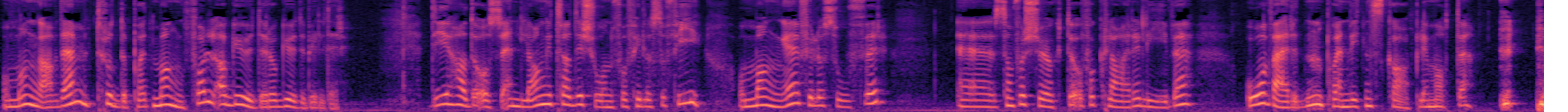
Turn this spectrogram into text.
og mange av dem trodde på et mangfold av guder og gudebilder. De hadde også en lang tradisjon for filosofi, og mange filosofer eh, som forsøkte å forklare livet og verden på en vitenskapelig måte.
